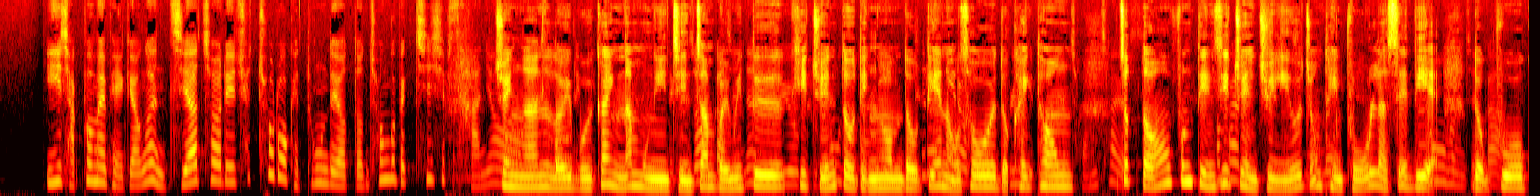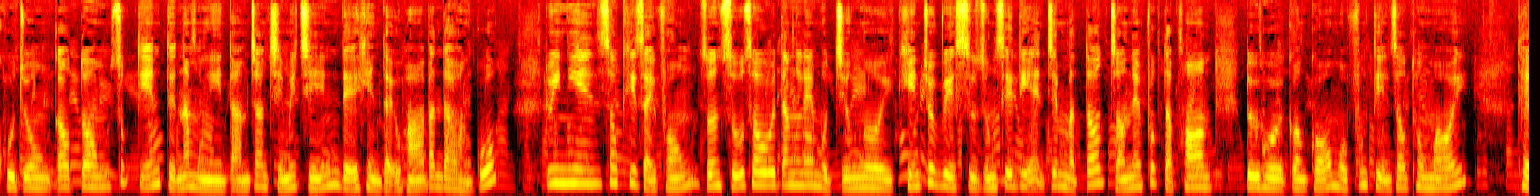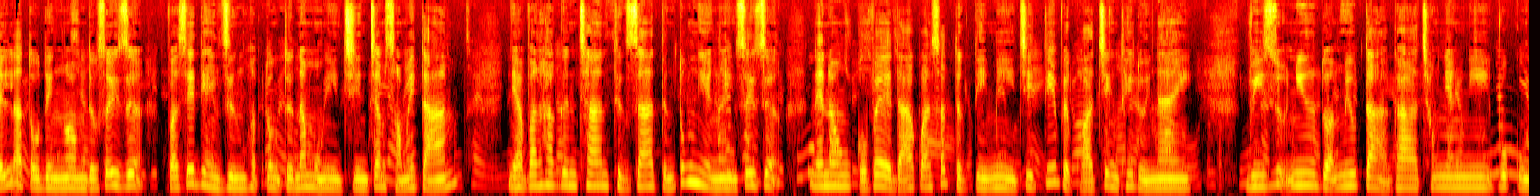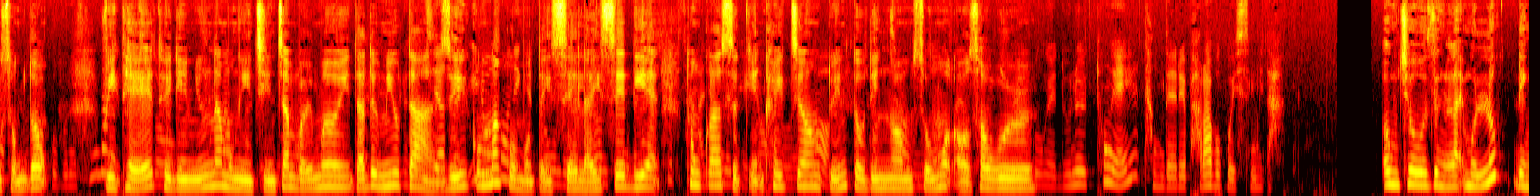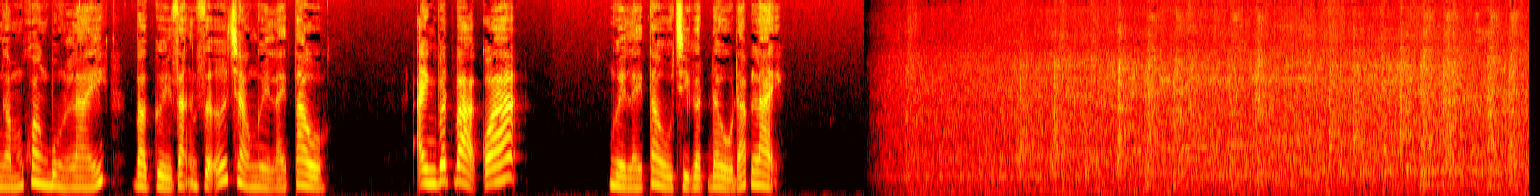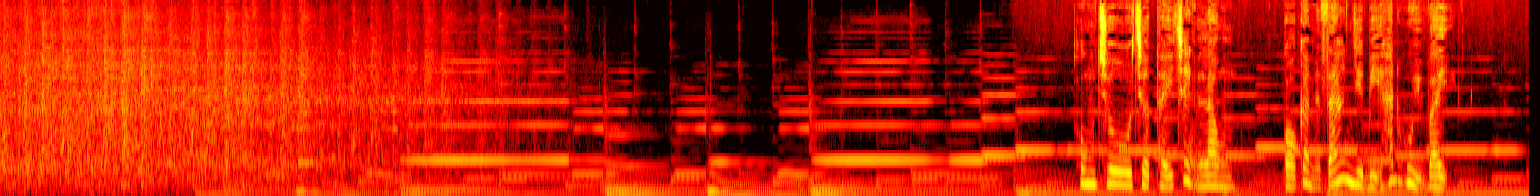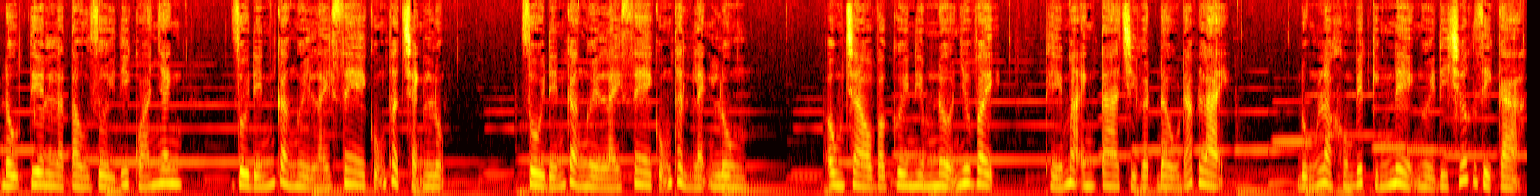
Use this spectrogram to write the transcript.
이 작품의 배경은 지하철이 최초로 개통되었던 1974년. Chuyên ngắn lấy bối cảnh năm 1974 khi chuyến tàu điện ngầm đầu tiên ở Seoul được khai thông. Trước đó, phương tiện di chuyển chủ yếu trong thành phố là xe điện, được vua khu dung cao tông xúc tiến từ năm 1899 để hiện đại hóa ban đầu Hàn Quốc. Tuy nhiên, sau khi giải phóng, dân số Seoul tăng lên một triệu người, khiến cho việc sử dụng xe điện trên mặt đất trở nên phức tạp hơn, đòi hỏi còn có một phương tiện giao thông mới. Thế là tàu điện ngầm được xây dựng và xe điện dừng hoạt động từ năm 1968. Nhà văn Hagen Chan thực ra từng tốt nghiệp ngành xây dựng nên ông có vẻ đã quan sát được tỉ mỉ chi tiết về quá trình thay đổi này. Ví dụ như đoạn miêu tả ga trong nhang ni vô cùng sống động. Vì thế, thời điểm những năm 1970 đã được miêu tả dưới con mắt của một tài xế lái xe điện thông qua sự kiện khai trương tuyến tàu điện ngầm số 1 ở Seoul. Ông Chô dừng lại một lúc để ngắm khoang buồng lái và cười rạng rỡ chào người lái tàu. Anh vất vả quá! Người lái tàu chỉ gật đầu đáp lại. Ông Chô chợt thấy chạnh lòng, có cảm giác như bị hắt hủi vậy. Đầu tiên là tàu rời đi quá nhanh, rồi đến cả người lái xe cũng thật chạnh lụng. Rồi đến cả người lái xe cũng thật lạnh lùng. Ông chào và cười niềm nở như vậy, thế mà anh ta chỉ gật đầu đáp lại. Đúng là không biết kính nể người đi trước gì cả.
